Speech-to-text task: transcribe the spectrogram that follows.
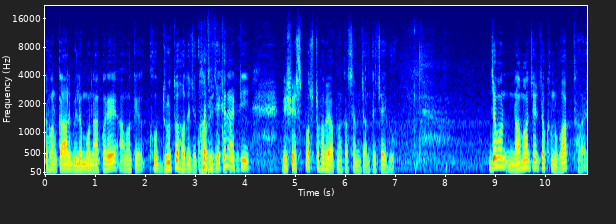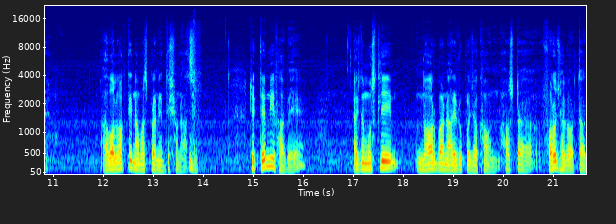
তখন কাল বিলম্ব না করে আমাকে খুব দ্রুত হজে যেতে হবে। এখানে একটি বিষয় স্পষ্টভাবে আপনার কাছে আমি জানতে চাইব। যেমন নামাজের যখন ওয়াক্ত হয় আবাল ওয়াক্তে নামাজ পড়ার নির্দেশনা আছে। ঠিক তেমনিভাবে একজন মুসলিম নর বা নারীর উপর যখন হজটা ফরজ হবে অর্থাৎ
